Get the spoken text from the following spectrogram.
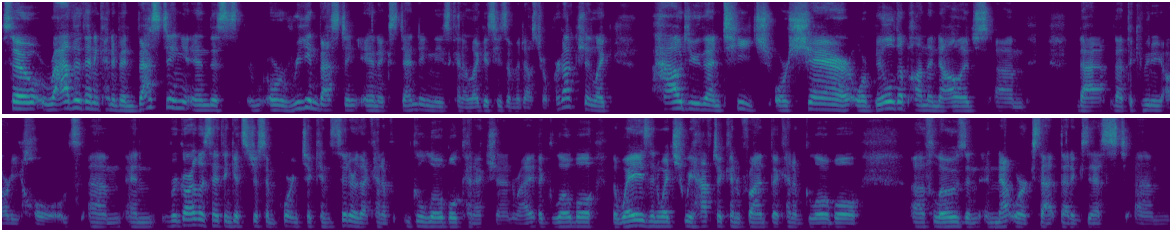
so rather than kind of investing in this or reinvesting in extending these kind of legacies of industrial production, like how do you then teach or share or build upon the knowledge um, that, that the community already holds. Um, and regardless, I think it's just important to consider that kind of global connection, right? The global, the ways in which we have to confront the kind of global uh, flows and, and, networks that, that exist, um,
